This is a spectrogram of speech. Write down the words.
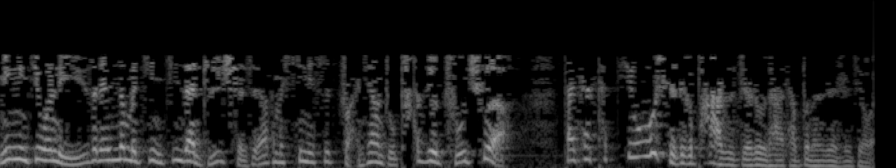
明明救恩离以色列那么近，近在咫尺，只要他们心里是转向主，帕子就出去了。但他他就是这个帕子遮住他，他不能认识救恩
